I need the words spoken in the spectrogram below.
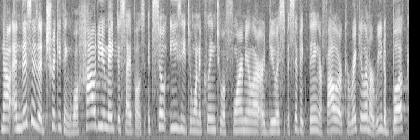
Now, and this is a tricky thing. Well, how do you make disciples? It's so easy to want to cling to a formula or do a specific thing or follow a curriculum or read a book.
